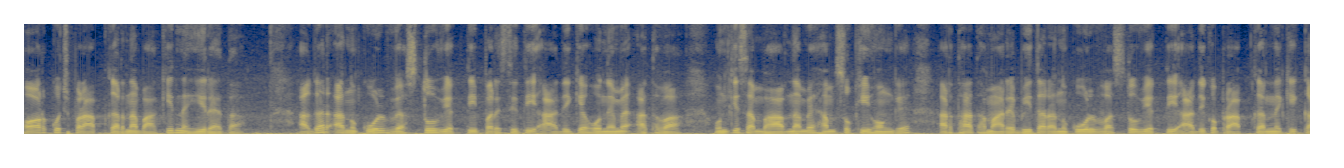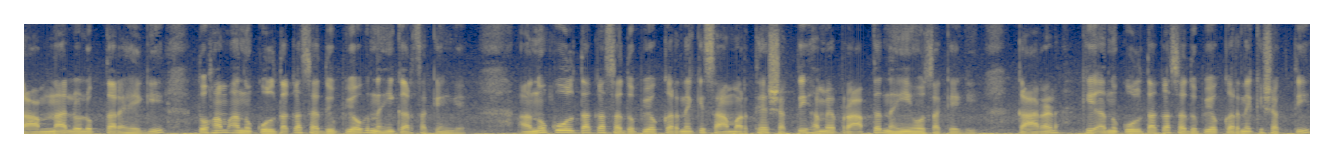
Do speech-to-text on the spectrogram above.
और कुछ प्राप्त करना बाकी नहीं रहता। अगर अनुकूल वस्तु, व्यक्ति, परिस्थिति आदि के होने में अथवा उनकी संभावना में हम सुखी होंगे, अर्थात हमारे भीतर अनुकूल वस्तु, व्यक्ति आदि को प्राप्त करने की कामना लुलुपता रहेगी तो हम अनुकूलता का सदुपयोग नहीं कर सकेंगे। अनुकूलता का सदुपयोग करने की सामर्थ्य, शक्ति हमें प्राप्त नहीं हो सकेगी। कारण कि अनुकूलता का सदुपयोग करने की शक्ति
